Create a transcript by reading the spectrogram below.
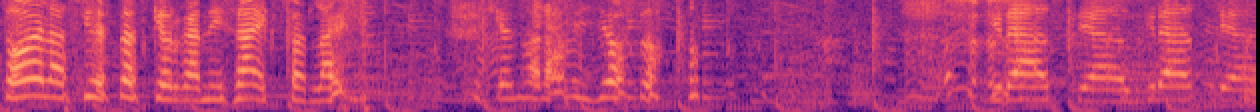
Todas las fiestas que organiza Expert Life, que es maravilloso. Gracias, gracias.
